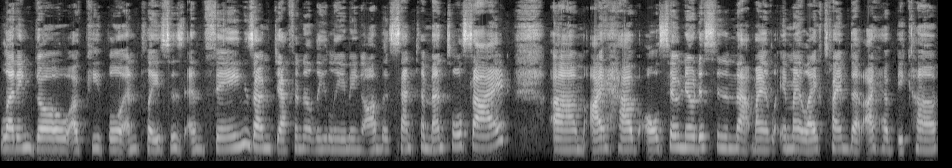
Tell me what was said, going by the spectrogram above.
letting go of people and places and things. I'm definitely leaning on the sentimental side. Um, I have also noticed in that my in my lifetime that I have become.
